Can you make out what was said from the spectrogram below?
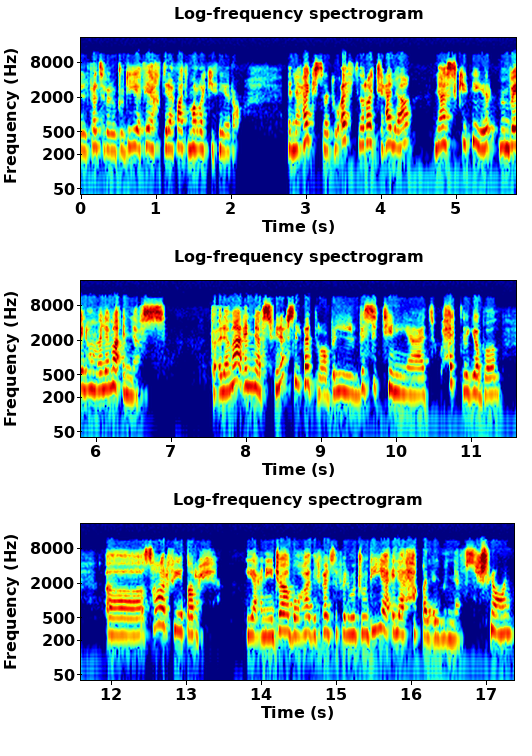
الفلسفة الوجودية فيها اختلافات مرة كثيرة انعكست وأثرت على ناس كثير من بينهم علماء النفس. فعلماء النفس في نفس الفترة بال- بالستينيات وحتى قبل آه صار في طرح يعني جابوا هذه الفلسفة الوجودية إلى حقل علم النفس. شلون؟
